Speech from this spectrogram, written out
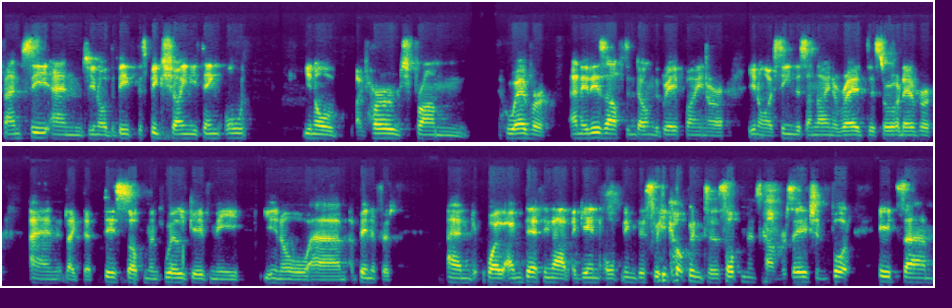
fancy, and you know the big this big shiny thing. Oh, you know I've heard from whoever, and it is often down the grapevine, or you know I've seen this online, I've read this or whatever, and like that this supplement will give me you know um, a benefit. And while I'm definitely not again opening this week up into supplements conversation, but it's um,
